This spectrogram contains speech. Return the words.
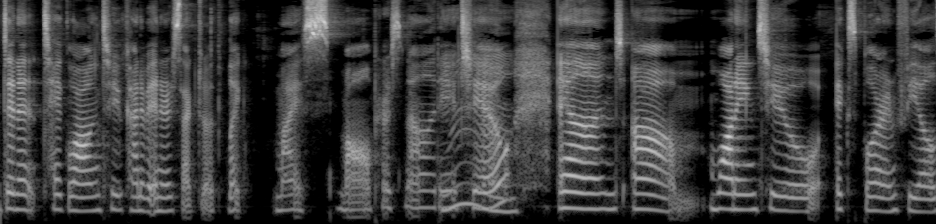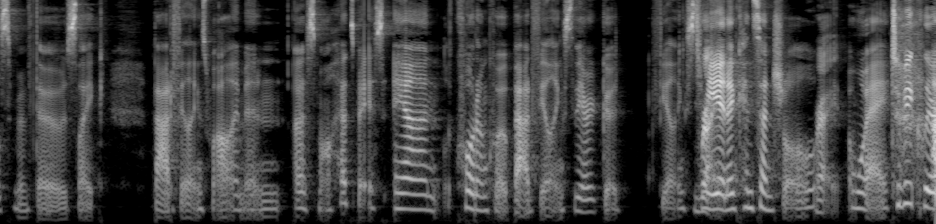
didn't take long to kind of intersect with like my small personality too Mm. and um wanting to explore and feel some of those like bad feelings while I'm in a small headspace and quote unquote bad feelings they're good feelings to Right. me in a consensual Right. way To be clear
